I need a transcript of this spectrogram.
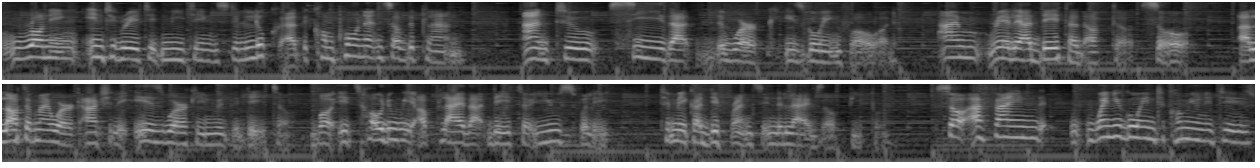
running integrated meetings to look at the components of the plan and to see that the work is going forward. I'm really a data doctor, so a lot of my work actually is working with the data, but it's how do we apply that data usefully to make a difference in the lives of people. So I find when you go into communities,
